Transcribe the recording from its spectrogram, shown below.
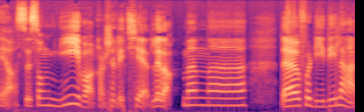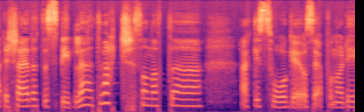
Ja, sesong ni var kanskje litt kjedelig, da. Men uh, det er jo fordi de lærer seg dette spillet etter hvert. Sånn at uh, det er ikke så gøy å se på når de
